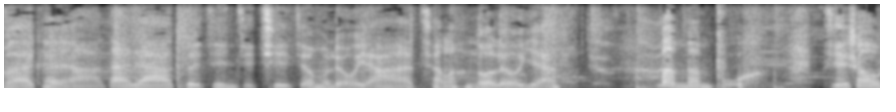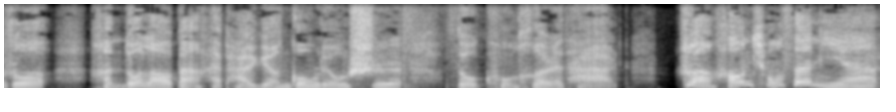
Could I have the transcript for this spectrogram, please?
我们来看一下大家最近几期节目留言啊，抢了很多留言，慢慢补。介绍说，很多老板害怕员工流失，都恐吓着他转行穷三年。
